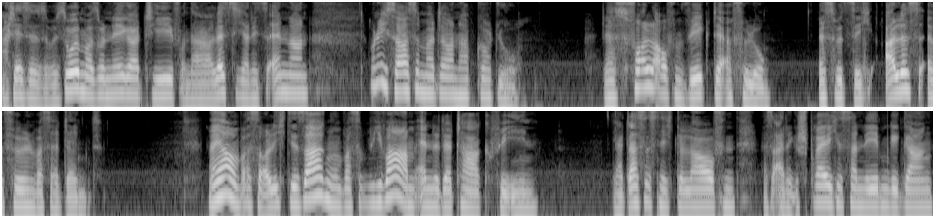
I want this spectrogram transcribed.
ach, der ist ja sowieso immer so negativ und da lässt sich ja nichts ändern. Und ich saß immer da und hab gedacht, jo, der ist voll auf dem Weg der Erfüllung. Es wird sich alles erfüllen, was er denkt. Naja, und was soll ich dir sagen? Was, wie war am Ende der Tag für ihn? Ja, das ist nicht gelaufen. Das eine Gespräch ist daneben gegangen.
